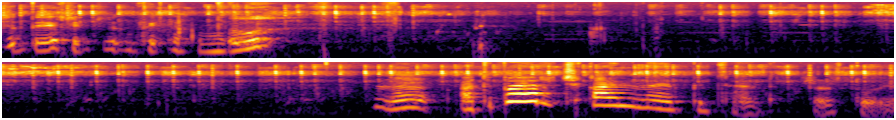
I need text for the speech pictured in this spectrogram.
4, 4 було. Ну, а тепер чекаємо на епіцентр, жартую.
